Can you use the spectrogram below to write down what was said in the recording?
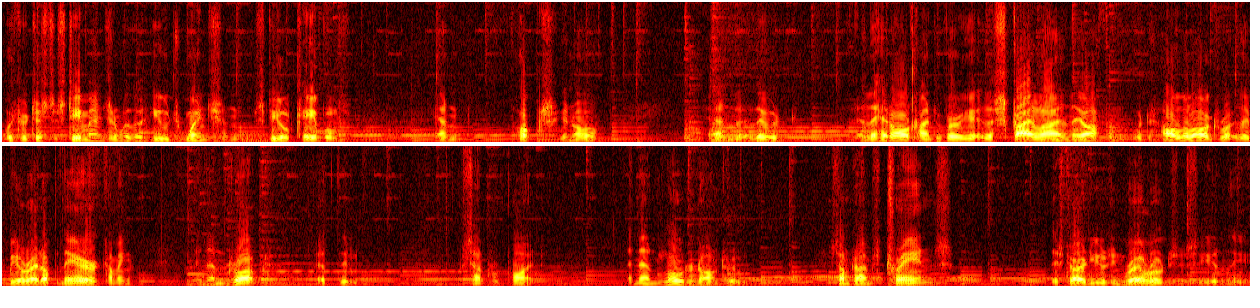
which were just a steam engine with a huge winch and steel cables. and hooks, you know, and uh, they would, and they had all kinds of very the skyline. They often would haul the logs. They'd be right up in the air, coming, and then dropped at the central point, and then loaded onto sometimes trains. They started using railroads, you see, in the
